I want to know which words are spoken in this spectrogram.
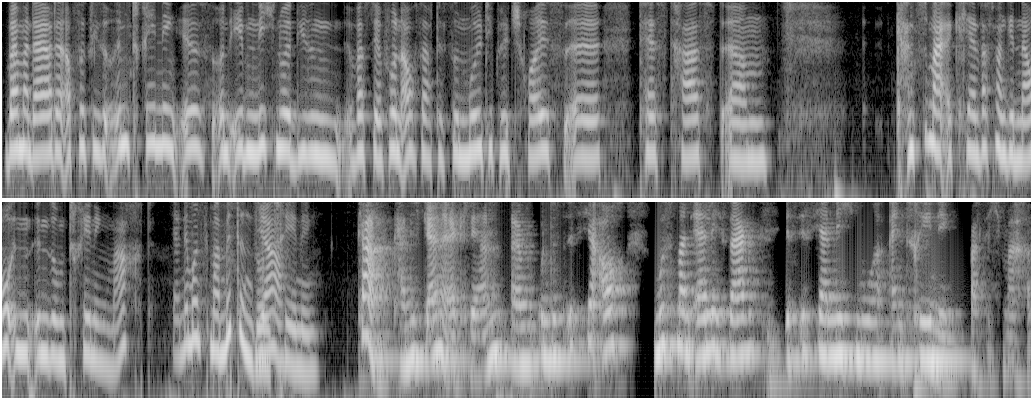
weil man da ja dann auch wirklich so im Training ist und eben nicht nur diesen, was du ja vorhin auch sagtest, so einen Multiple-Choice-Test äh, hast. Ähm, kannst du mal erklären, was man genau in, in so einem Training macht? Ja, nimm uns mal mit in so ein ja. Training. Klar, kann ich gerne erklären. Ähm, und es ist ja auch, muss man ehrlich sagen, es ist ja nicht nur ein Training, was ich mache,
